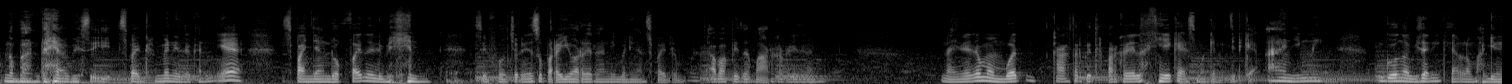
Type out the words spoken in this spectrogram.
ngebantai habis si Spider-Man itu kan. Ya sepanjang dogfight yang dibikin si Vulture ini superior gitu kan dibandingkan Spider apa Peter Parker gitu kan. Nah ini tuh membuat karakter Peter Parker itu jadi kayak semakin jadi kayak ah, anjing nih gue nggak bisa nih kayak lemah gini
